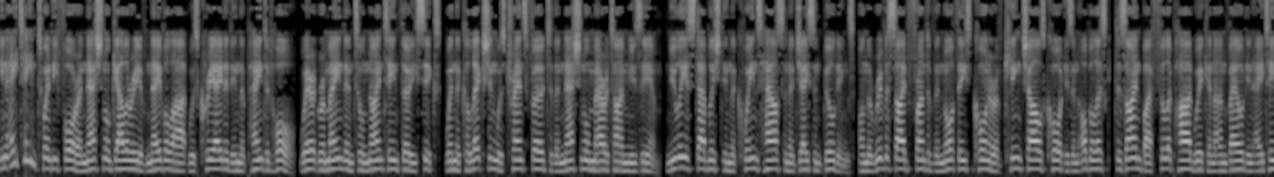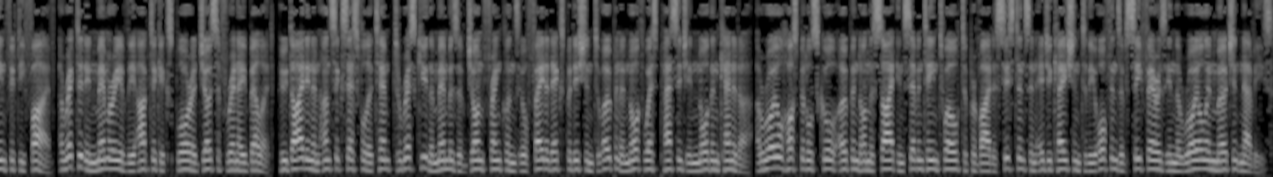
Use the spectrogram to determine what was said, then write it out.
In 1824 a National Gallery of Naval Art was created in the Painted Hall, where it remained until 1936, when the collection was transferred to the National Maritime Museum, newly established in the Queen's House and adjacent buildings. On the riverside front of the northeast corner of King Charles Court is an obelisk, designed by Philip Hardwick and unveiled in 1855, erected in memory of the Arctic explorer Joseph René Bellot, who died in an unsuccessful attempt to rescue the members of John Franklin's ill-fated expedition to open a northwest passage in northern Canada. A Royal Hospital School opened on the site in 1712 to provide assistance and education to the orphans of seafarers in the Royal and Merchant Navies.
